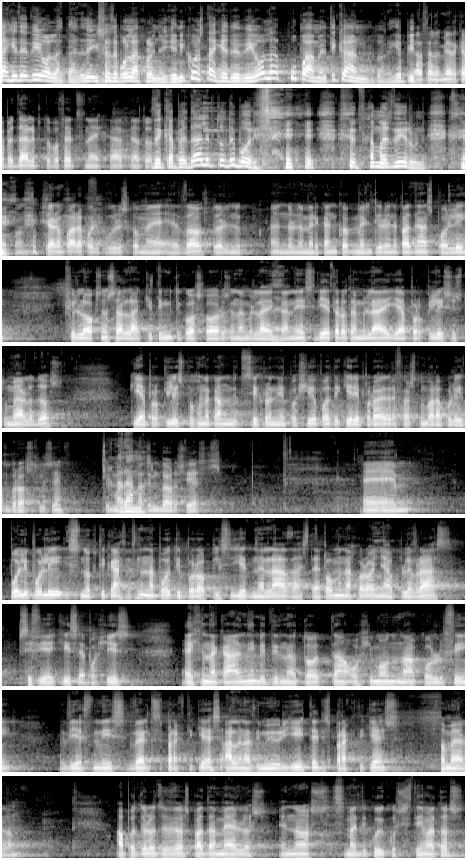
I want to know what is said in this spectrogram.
Τα έχετε δει όλα. Τα. Είσαστε πολλά χρόνια γενικώ, τα έχετε δει όλα. Πού πάμε, τι κάνουμε τώρα, για πείτε. Θα ήθελα μια 15 λεπτή τοποθέτηση να είχα δυνατότητα. 15 λεπτό δεν μπορείτε. θα μας δίνουν. Λοιπόν, χαίρομαι πάρα πολύ που βρίσκομαι εδώ. Το Ελληνοαμερικανικό Επιμελητήριο είναι πάντα ένας πολύ φιλόξενος αλλά και τιμητικός χώρος για να μιλάει ναι. κανείς. Ιδιαίτερα όταν μιλάει για προκλήσεις του μέλλοντος και για προκλήσεις που έχουν να κάνουν με τη σύγχρονη εποχή. Οπότε, κύριε Πρόεδρε, ευχαριστούμε πάρα πολύ για την πρόσκληση και με την παρουσία σας. Ε, Πολύ πολύ συνοπτικά θα ήθελα να πω ότι η πρόκληση για την Ελλάδα στα επόμενα χρόνια από πλευράς ψηφιακής εποχής έχει να κάνει με τη δυνατότητα όχι μόνο να ακολουθεί διεθνείς βέλτιστες πρακτικές, αλλά να δημιουργεί τέτοιες πρακτικές στο μέλλον. Αποτελώντα βεβαίως πάντα μέλος ενός σημαντικού οικοσυστήματος,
